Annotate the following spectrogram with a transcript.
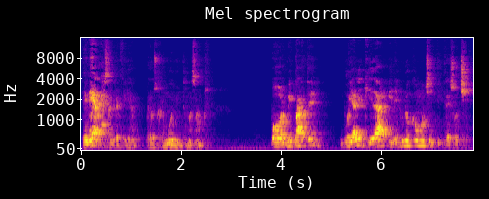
tener la sangre fría para buscar un movimiento más amplio. Por mi parte, voy a liquidar en el 1,8380.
